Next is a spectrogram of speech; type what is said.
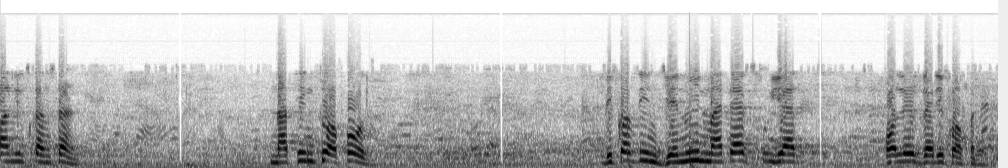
one is concerned, nothing to oppose because in genuine matters we are always very cooperative.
